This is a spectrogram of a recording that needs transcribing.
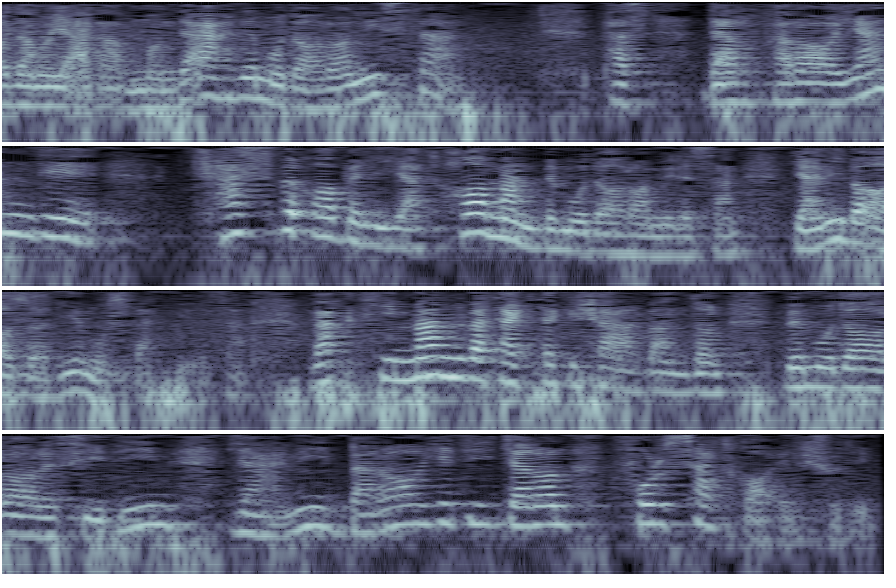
آدمای عقب مانده اهل مدارا نیستن. پس در فرایند کسب قابلیت ها من به مدارا می‌رسم یعنی به آزادی مثبت می‌رسم. وقتی من و تک تک شهروندان به مدارا رسیدیم یعنی برای دیگران فرصت قائل شدیم.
